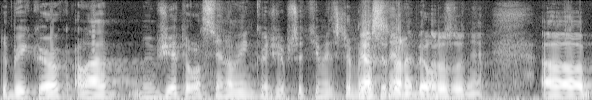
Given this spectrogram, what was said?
dobrý krok, ale vím, že je to vlastně novinka, že předtím třeba Jasně, to nebylo. rozhodně. Uh,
